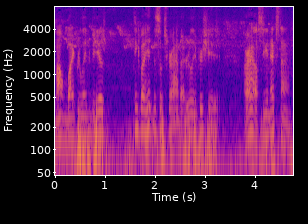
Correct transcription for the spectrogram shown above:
mountain bike related videos, think about hitting the subscribe. I'd really appreciate it. All right, I'll see you next time.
